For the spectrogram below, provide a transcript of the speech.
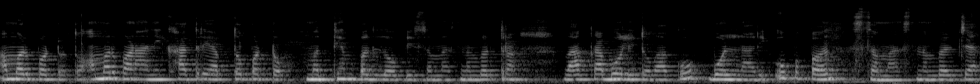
અમરપટ્ટો. તો અમરપણાની ખાતરી આપતો પટ્ટો, મધ્યમ પદ લોપી સમાસ નંબર ત્રણ, વાકા બોલી તો વાકું બોલનારી ઉપપદ સમાસ નંબર ચાર.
